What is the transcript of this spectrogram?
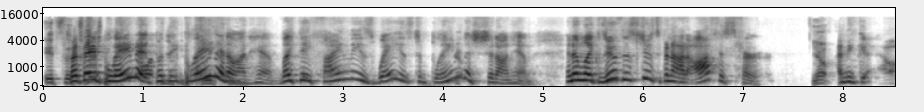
It's the but they blame it, but they blame it on him. Like they find these ways to blame yep. this shit on him. And I'm like, dude, this dude's been out of office for. Yep. I mean, uh,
